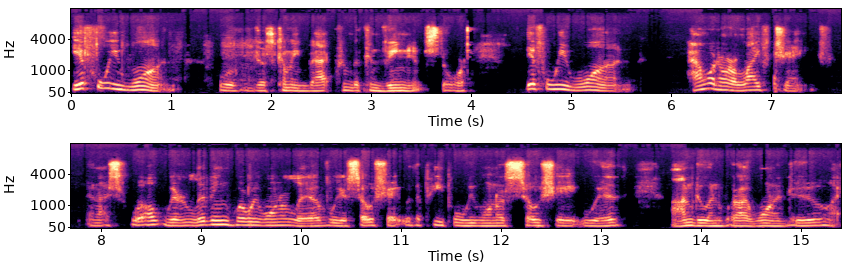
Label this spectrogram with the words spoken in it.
if we won, we're just coming back from the convenience store. If we won, how would our life change? And I said, well, we're living where we want to live. We associate with the people we want to associate with. I'm doing what I want to do. I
